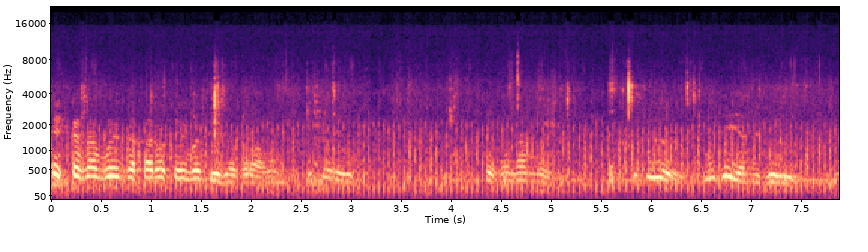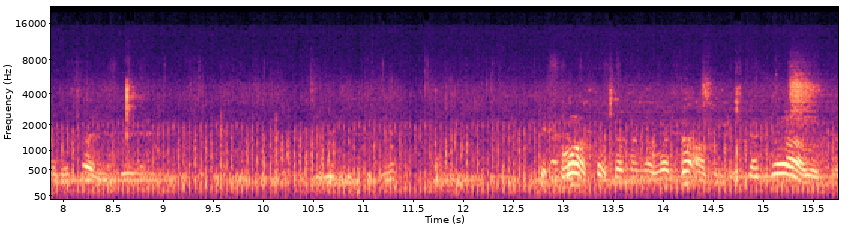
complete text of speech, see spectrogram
Та ти сказав, видно, хорошої води забрали. Це ж нам ми. Это людей я не беру. Я не знаю. Ти хвастав, що в мене вода. Когда вот, да. Это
